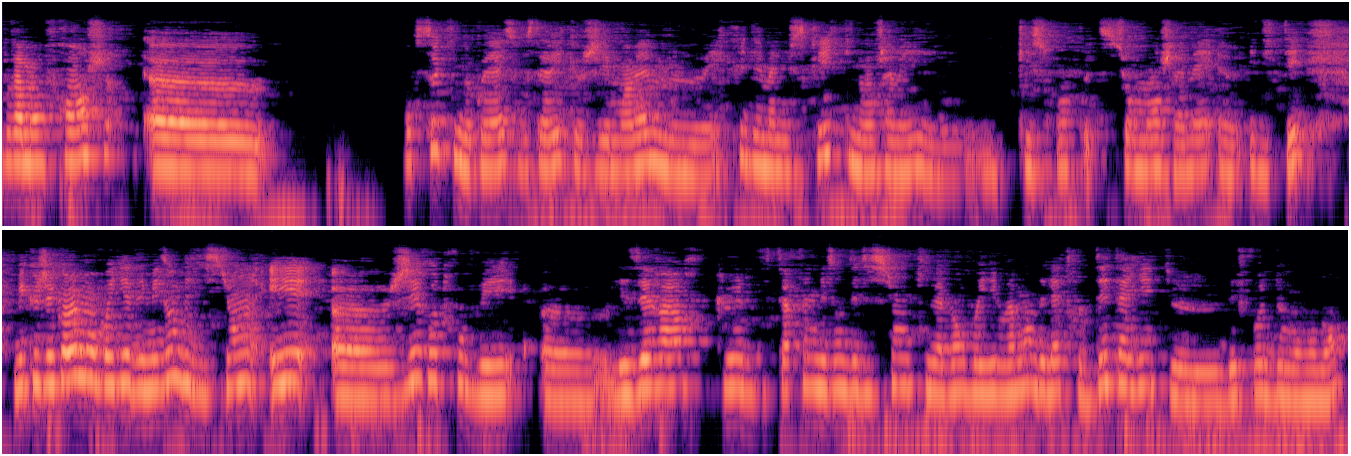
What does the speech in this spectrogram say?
vraiment franche, pour ceux qui me connaissent, vous savez que j'ai moi-même euh, écrit des manuscrits qui n'ont jamais, euh, qui seront sûrement jamais euh, édités, mais que j'ai quand même envoyé à des maisons d'édition et j'ai retrouvé les erreurs que certaines maisons d'édition qui m'avaient envoyé vraiment des lettres détaillées des fautes de mon roman.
